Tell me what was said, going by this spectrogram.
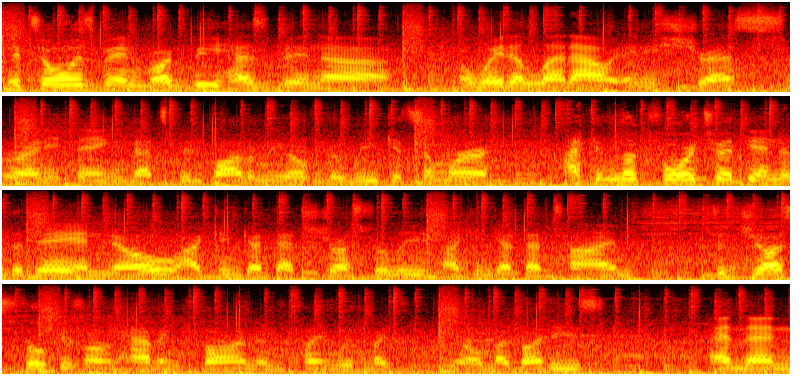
it's always been rugby has been uh, a way to let out any stress or anything that's been bothering me over the week. It's somewhere I can look forward to at the end of the day and know I can get that stress relief. I can get that time to just focus on having fun and playing with my, you know, my buddies. And then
